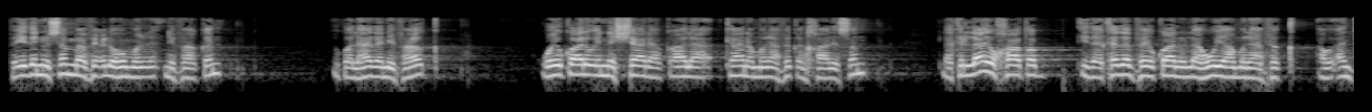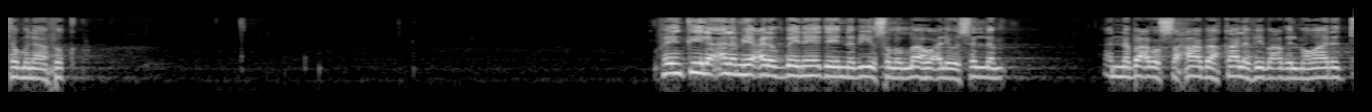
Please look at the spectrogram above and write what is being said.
فإذا يسمى فعله نفاقا يقال هذا نفاق ويقال إن الشارع قال كان منافقا خالصا لكن لا يخاطب إذا كذب فيقال له يا منافق أو أنت منافق. فإن قيل ألم يعرض بين يدي النبي صلى الله عليه وسلم أن بعض الصحابة قال في بعض الموارد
